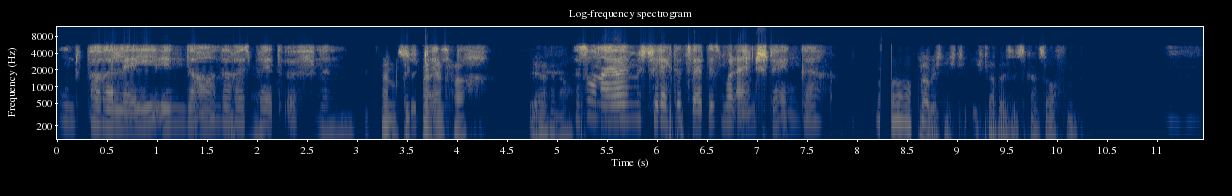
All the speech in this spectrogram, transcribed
Und parallel irgendein anderes ja. Pad öffnen. Ja, kriegt man, so man einfach, ja genau. Achso, naja, ihr müsst vielleicht ein zweites Mal einsteigen, gell? Oh, glaube ich nicht. Ich glaube, es ist ganz offen. Mhm.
